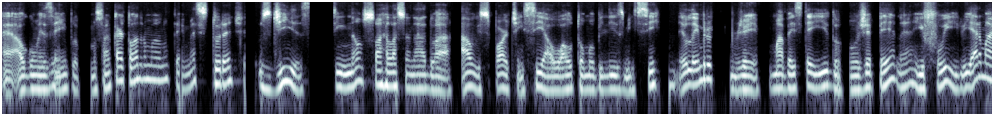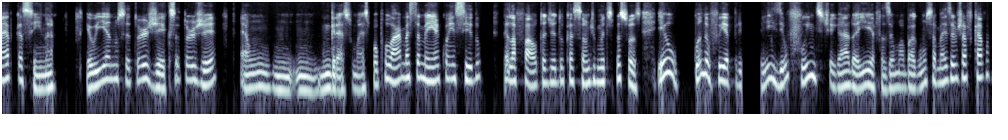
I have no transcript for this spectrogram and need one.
é, algum exemplo. Mostrar um cartódromo eu não tenho, mas durante os dias, sim, não só relacionado a, ao esporte em si, ao automobilismo em si, eu lembro de uma vez ter ido no GP, né? E fui, e era uma época assim, né? Eu ia no setor G, que setor G é um, um, um, ingresso mais popular, mas também é conhecido pela falta de educação de muitas pessoas. Eu, quando eu fui a primeira vez, eu fui instigado aí a fazer uma bagunça, mas eu já ficava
